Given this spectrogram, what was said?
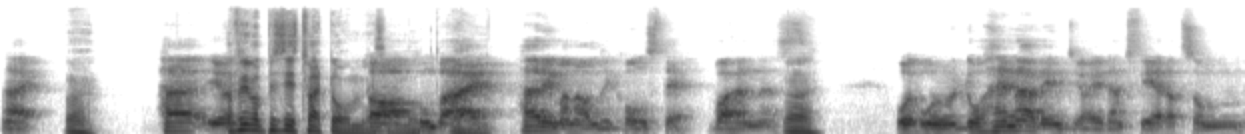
Nej. Ja. Här, Ja, jag, för det var precis tvärtom. Liksom, ja, mot- hon bara, nej. Här är man aldrig konstig. Var hennes. Ja. Och, och då henne hade inte jag identifierat som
